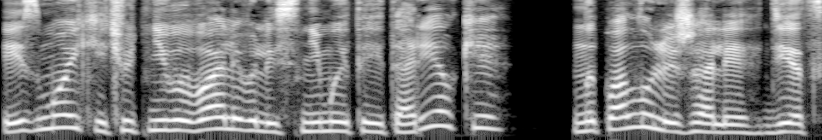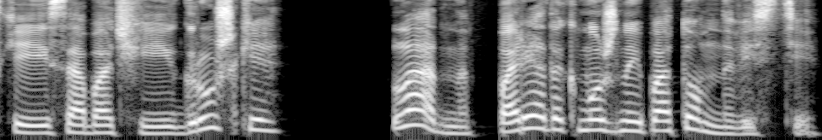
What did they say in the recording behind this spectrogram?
Из мойки чуть не вываливались немытые тарелки, на полу лежали детские и собачьи игрушки. Ладно, порядок можно и потом навести.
